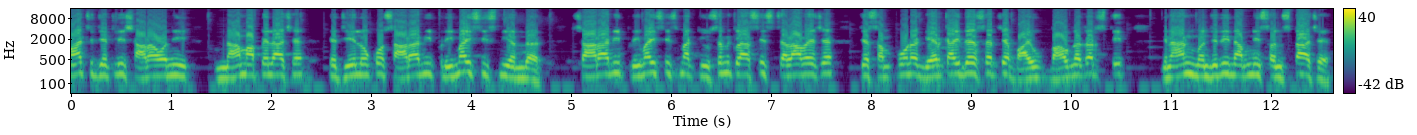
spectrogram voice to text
પાંચ જેટલી શાળાઓની નામ આપેલા છે કે જે લોકો શાળાની પ્રિમાઇસીસની અંદર શાળાની પ્રિમાઇસીસમાં ટ્યુશન ક્લાસીસ ચલાવે છે, જે સંપૂર્ણ ગેરકાયદેસર છે. ભાવ- ભાવનગર સ્થિત જ્ઞાન મંજરી નામની સંસ્થા છે.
